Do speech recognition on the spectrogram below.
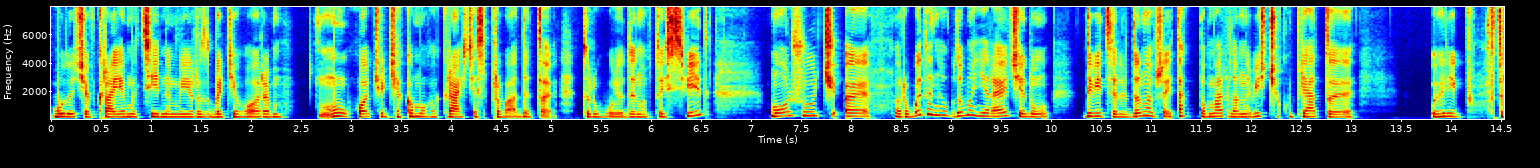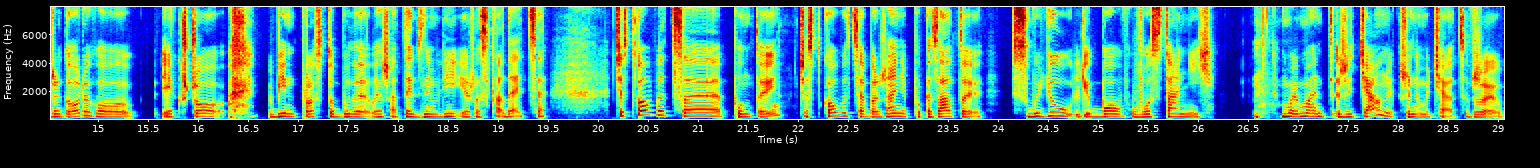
будучи вкрай емоційними і розбиті горем, ну, хочуть якомога краще спровадити другу людину в той світ. Можуть е, робити необдумані речі. Ну, дивіться, людина вже і так померла, навіщо купляти гріб втридорого, якщо він просто буде лежати в землі і розкладеться. Частково це пункти, частково це бажання показати свою любов в останній момент життя, ну якщо не меча, це вже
